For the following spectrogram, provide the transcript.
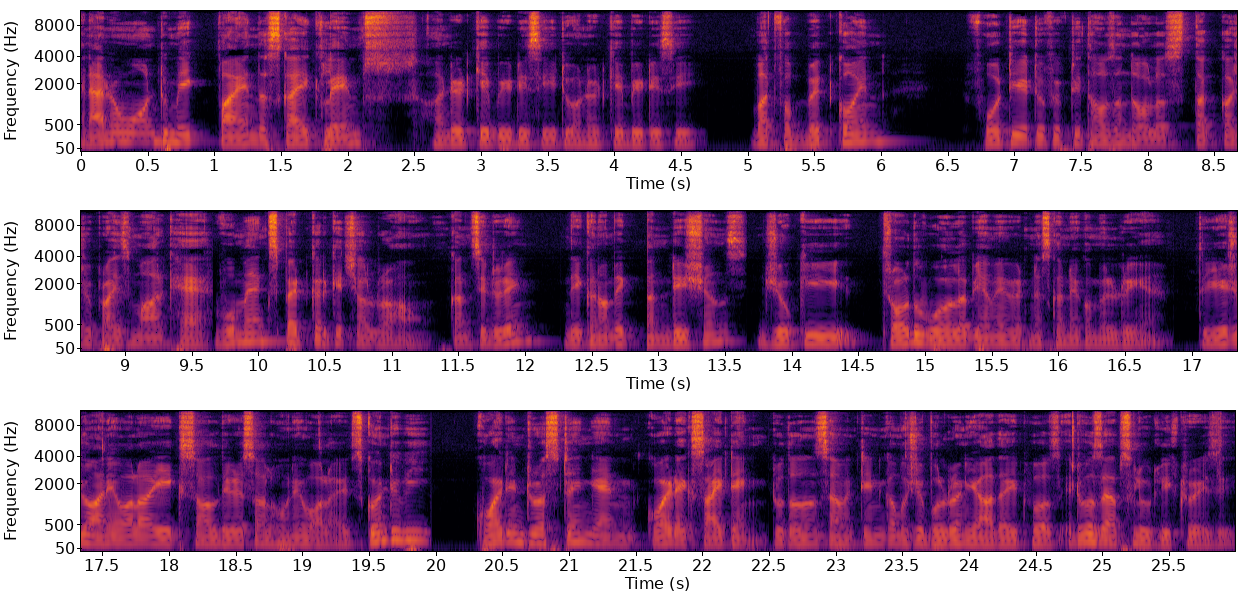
And I don't to make pie in the sky claims 100 K B T C two hundred forty eight to fifty thousand dollars तक का जो प्राइस मार्क है, वो मैं एक्सपेक्ट करके चल रहा हूँ। कंसिडरिंग द इकोनॉमिक कंडीशन जो कि थ्रू द वर्ल्ड अभी हमें विटनेस करने को मिल रही है। तो ये जो आने वाला एक साल, डेढ़ साल होने वाला है it's going to be quite interesting and quite exciting 2017 का मुझे बुल रन याद है it was it was absolutely crazy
